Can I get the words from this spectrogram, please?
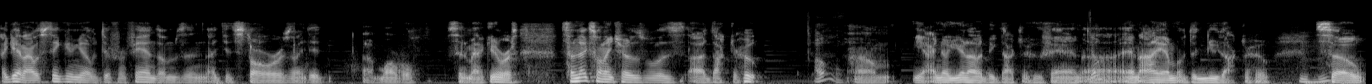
again, I was thinking of different fandoms, and I did Star Wars and I did uh, Marvel Cinematic Universe. So the next one I chose was uh, Doctor Who. Oh. Um, yeah, I know you're not a big Doctor Who fan, uh, and I am of the new Doctor Who. So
